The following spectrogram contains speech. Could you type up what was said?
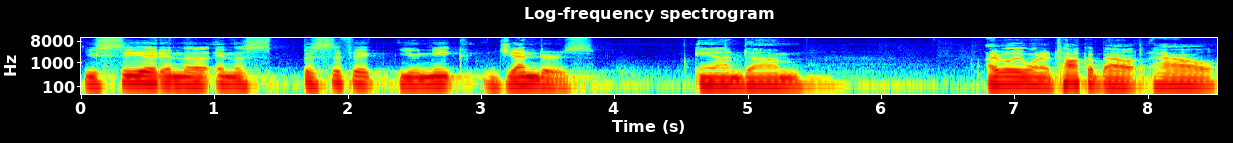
You see it in the, in the specific, unique genders. And um, I really want to talk about how,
